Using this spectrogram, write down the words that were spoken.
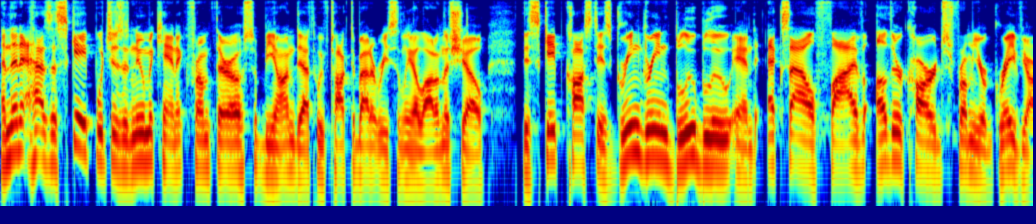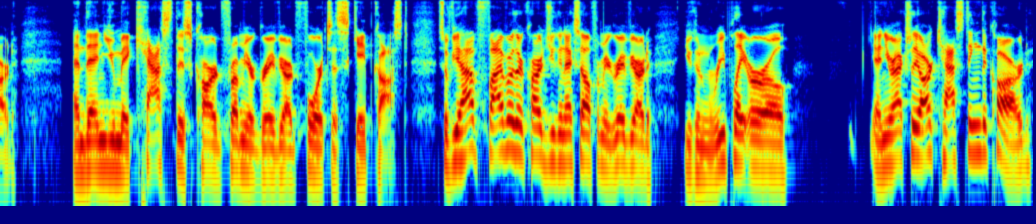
And then it has Escape, which is a new mechanic from Theros Beyond Death. We've talked about it recently a lot on the show. The escape cost is green, green, blue, blue, and exile five other cards from your graveyard. And then you may cast this card from your graveyard for its escape cost. So if you have five other cards you can exile from your graveyard, you can replay Uro, and you actually are casting the card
